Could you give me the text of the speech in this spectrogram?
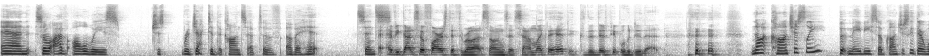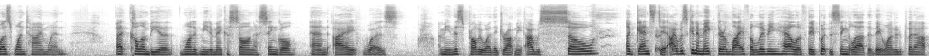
and so I've always just rejected the concept of of a hit since. Have you gone so far as to throw out songs that sound like the hit? Because there's people who do that. Not consciously, but maybe subconsciously. There was one time when at Columbia wanted me to make a song, a single, and I was, I mean, this is probably why they dropped me. I was so against it. I was going to make their life a living hell if they put the single out that they wanted to put out.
